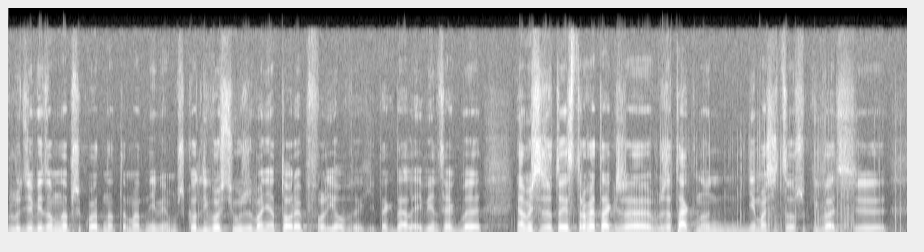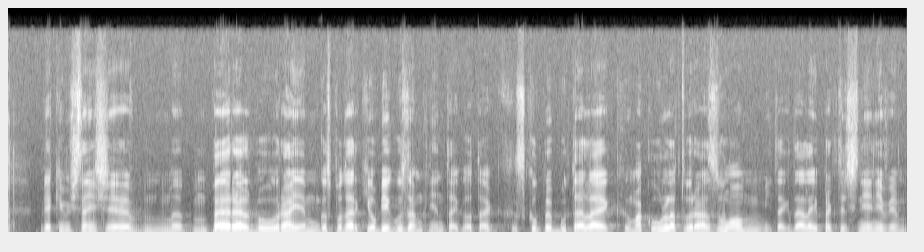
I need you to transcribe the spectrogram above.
ludzie wiedzą na przykład na temat, nie wiem, szkodliwości używania toreb foliowych i tak dalej, więc jakby ja myślę, że to jest trochę tak, że, że tak, no nie ma się co oszukiwać. W jakimś sensie mm, PRL był rajem gospodarki obiegu zamkniętego, tak? Skupy butelek, makulatura, złom i tak dalej. Praktycznie, nie wiem,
